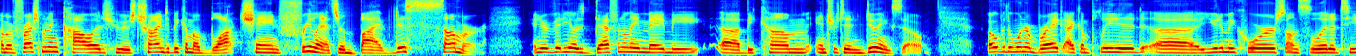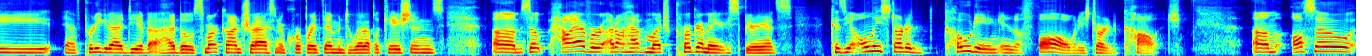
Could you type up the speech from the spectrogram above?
I'm a freshman in college who is trying to become a blockchain freelancer by this summer, and your videos definitely made me uh, become interested in doing so. Over the winter break, I completed a Udemy course on Solidity. I have a pretty good idea about how to build smart contracts and incorporate them into web applications. Um, so, however, I don't have much programming experience because he only started coding in the fall when he started college. Um, also,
